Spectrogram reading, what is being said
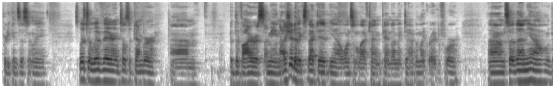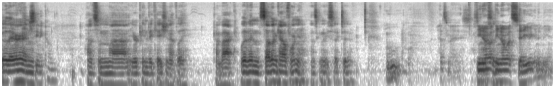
pretty consistently. Supposed to live there until September. Um, but the virus, I mean, I should have expected, you know, once in a lifetime pandemic to happen like right before. Um, so then, you know, we'll go there and Seen it come. have some uh, European vacation hopefully. Come back. Live in Southern California. That's going to be sick too. Ooh, that's nice. Do you know? Do you know what city you're gonna be in?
